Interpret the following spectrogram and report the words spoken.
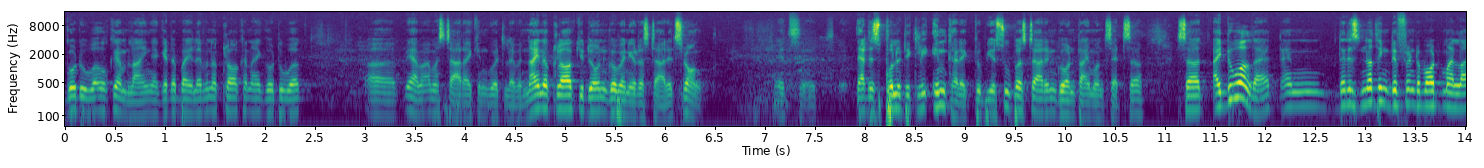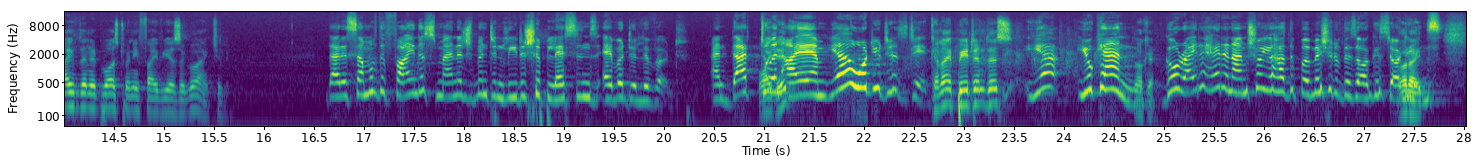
go to work, okay, I'm lying, I get up by 11 o'clock and I go to work. Uh, yeah, I'm a star, I can go at 11. 9 o'clock, you don't go when you're a star, it's wrong. It's, it's, that is politically incorrect to be a superstar and go on time on set. So, so I do all that, and there is nothing different about my life than it was 25 years ago, actually. That is some of the finest management and leadership lessons ever delivered. And that Oh, to I an? IIM. Yeah, what you just did. Can I patent this? Yeah, you can. Okay. Go right ahead, and I'm sure you have the permission of this August right. audience.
